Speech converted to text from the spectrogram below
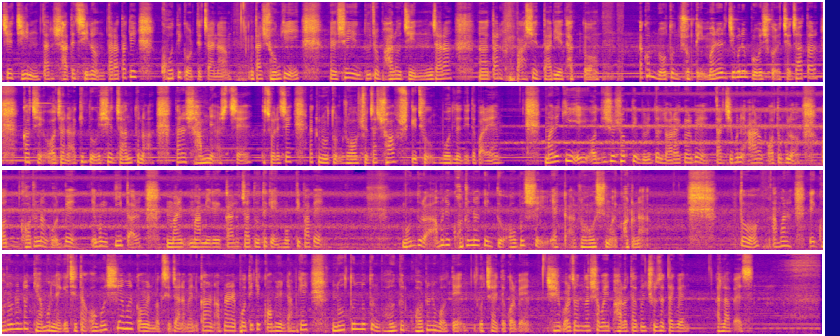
যে জিন তার সাথে ছিল, তারা তাকে ক্ষতি করতে চায় না। তার সঙ্গী সেই দুটো ভালো জিন, যারা তার পাশে দাঁড়িয়ে থাকতো। এখন নতুন শক্তি মানের জীবনে প্রবেশ করেছে, যা তার কাছে অজানা, কিন্তু সে জানতো না তারা সামনে আসছে, চলেছে এক নতুন রহস্য যা সব কিছু বদলে দিতে পারে। মানে কি এই অদৃশ্য শক্তির বিরুদ্ধে লড়াই করবে? তার জীবনে আরও কতগুলো ঘটনা ঘটবে? এবং কি তার মামির কালো জাদু থেকে মুক্তি পাবে? বন্ধুরা, আমার এই ঘটনা কিন্তু অবশ্যই একটা রহস্যময় ঘটনা। তো আমার এই ঘটনাটা কেমন লেগেছে তা অবশ্যই আমার কমেন্ট বক্সে জানাবেন। কারণ আপনার প্রতিটি কমেন্ট আমাকে নতুন নতুন ভয়ঙ্কর ঘটনা বলতে উৎসাহিত করবে। শেষ পর্যন্ত সবাই ভালো থাকবেন, সুস্থ থাকবেন। আল্লাহ হাফেজ।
